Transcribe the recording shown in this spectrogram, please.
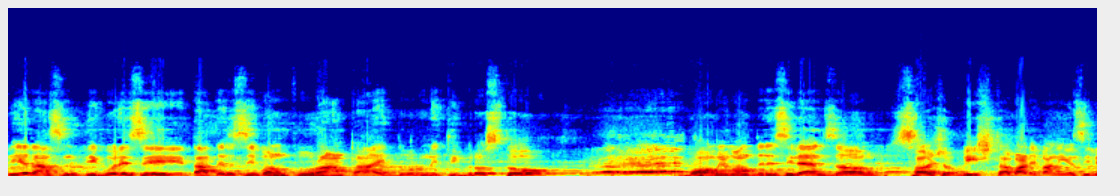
দিয়ে রাজনীতি করেছে, তাদের জীবন পুরাটাই দুর্নীতিগ্রস্ত। ভূমি মন্ত্রী ছিল একজন, ছয়শো বিশটা বাড়ি বানিয়েছিল।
